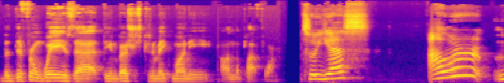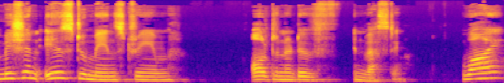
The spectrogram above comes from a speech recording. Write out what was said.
the different ways that the investors can make money on the platform. So, yes, our mission is to mainstream alternative investing. Why?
